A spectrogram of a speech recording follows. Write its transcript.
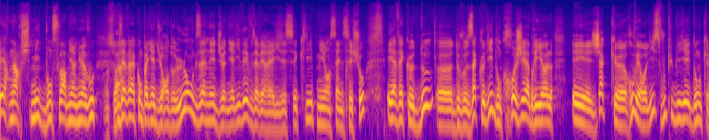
Bernard Schmitt, bonsoir, bienvenue à vous. Bonsoir. Vous avez accompagné durant de longues années Johnny Hallyday, vous avez réalisé ses clips, mis en scène ses shows, et avec euh, deux euh, de vos acolytes, donc Roger Abriol et Jacques euh, Rouvérolis, vous publiez donc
